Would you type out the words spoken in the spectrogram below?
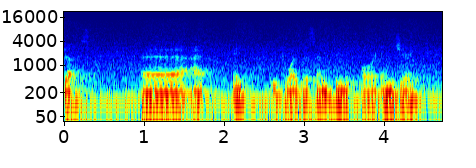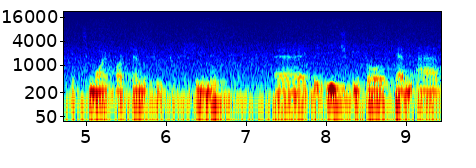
dust. Uh, I, it, it was the same thing for inject. It's more important to, to feel it. Uh, each people can have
